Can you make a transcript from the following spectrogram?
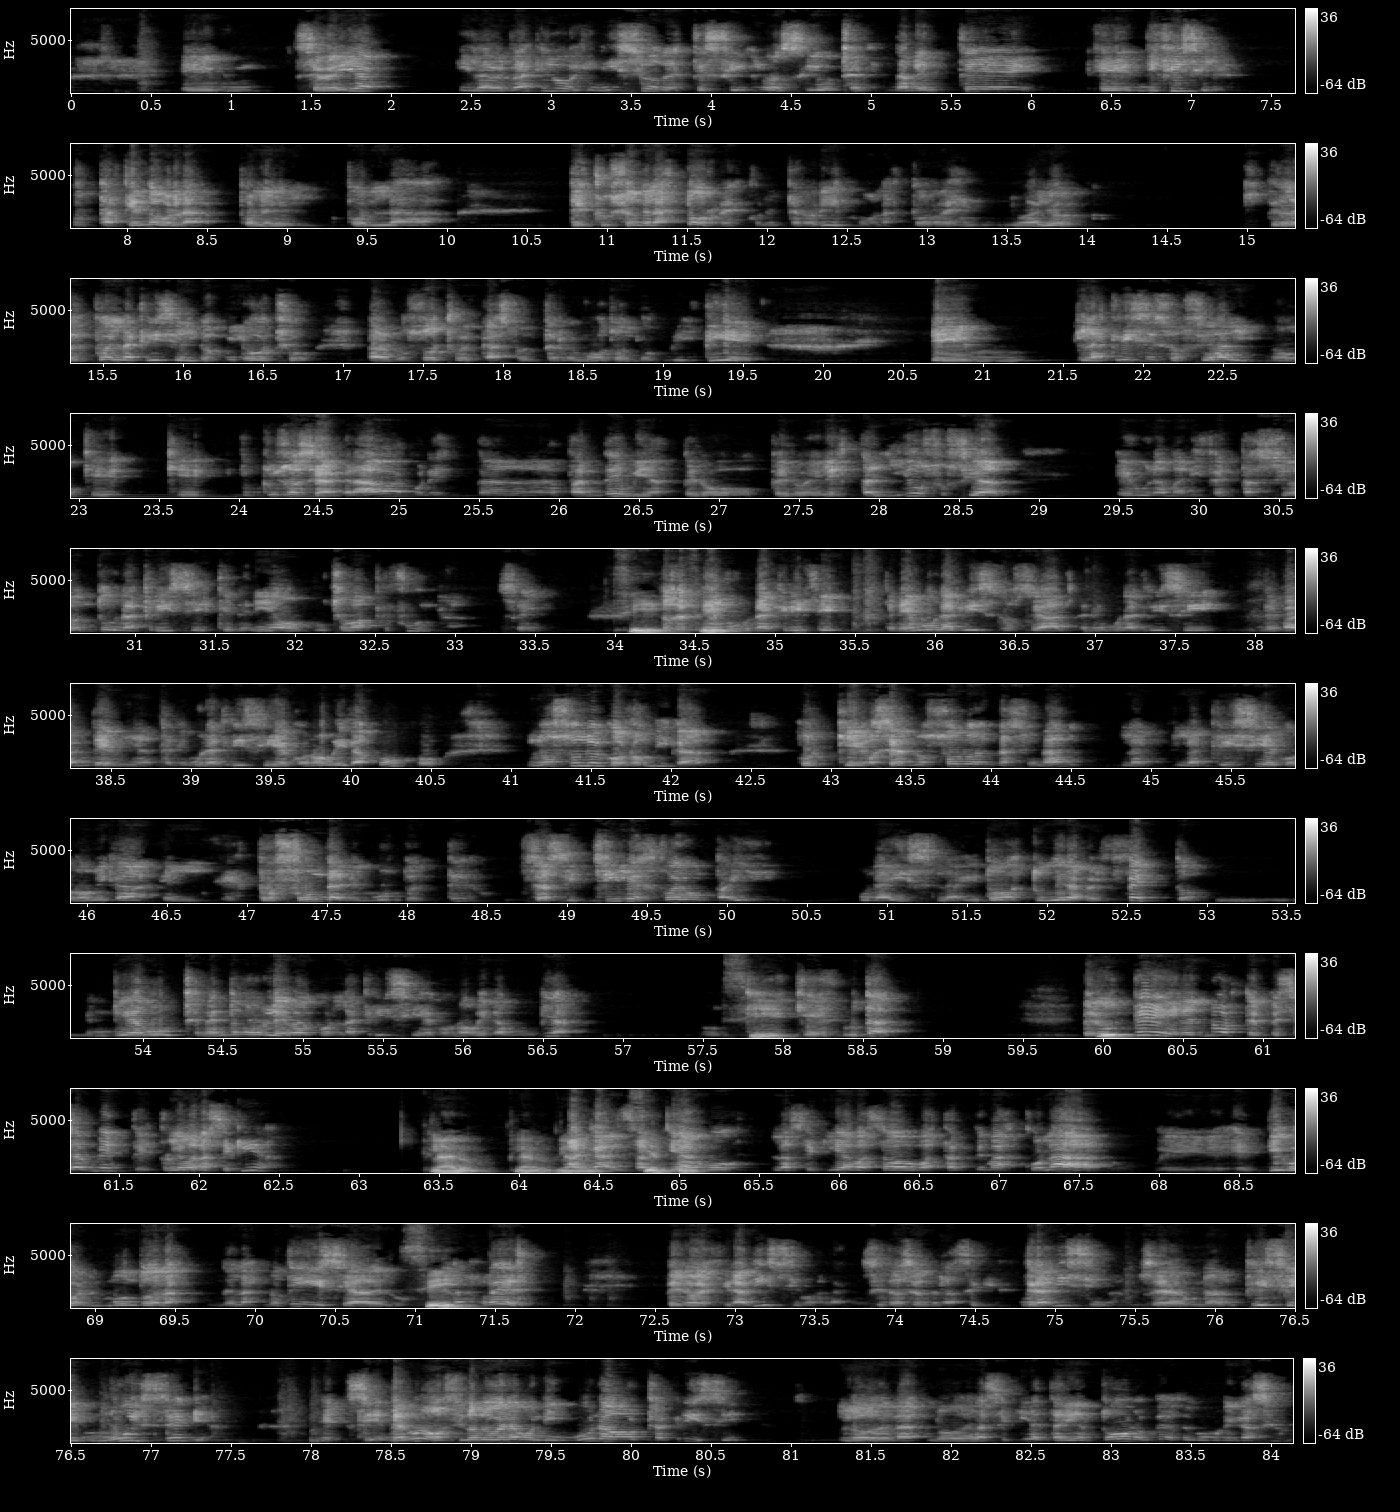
Eh, se veía, y la verdad que los inicios de este siglo han sido tremendamente eh, difíciles, partiendo por la, por, la destrucción de las torres con el terrorismo, las torres en Nueva York, pero después la crisis del 2008, para nosotros el caso del terremoto del 2010, eh, la crisis social, ¿no? que que incluso se agrava con esta pandemia, pero, pero el estallido social es una manifestación de una crisis que teníamos mucho más profunda. ¿sí? Entonces tenemos una crisis, tenemos una crisis social, tenemos una crisis de pandemia, tenemos una crisis económica, ojo, no solo económica, porque, o sea, no solo nacional, la, la crisis económica es profunda en el mundo entero. O sea, si Chile fuera un país, una isla, y todo estuviera perfecto, tendríamos un tremendo problema con la crisis económica mundial, que, es brutal. Pero usted en el norte especialmente, el problema de la sequía. Claro, claro, claro. Acá en Santiago la sequía ha pasado bastante más colada, eh, eh, digo en el mundo de, de las noticias, de, los, de, las redes, pero es gravísima la situación de la sequía, gravísima, o sea, una crisis muy seria. Eh, de nuevo, si no tuviéramos ninguna otra crisis, lo de, la, lo de la sequía estaría en todos los medios de comunicación.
